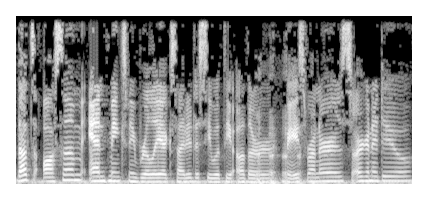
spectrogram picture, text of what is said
That's awesome and makes me really excited to see what the other maze runners are going to do.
